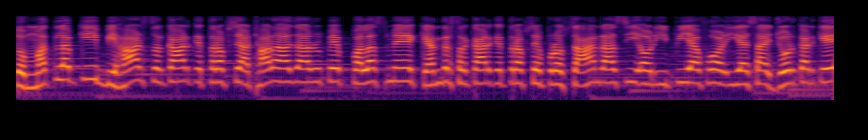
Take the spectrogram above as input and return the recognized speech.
तो मतलब कि बिहार सरकार के तरफ़ से अठारह हज़ार रुपये प्लस में केंद्र सरकार के तरफ़ से प्रोत्साहन राशि और ईपीएफ और ईएसआई जोड़ करके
